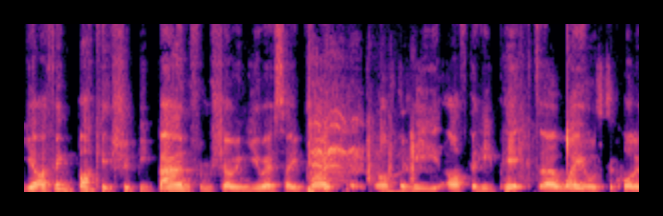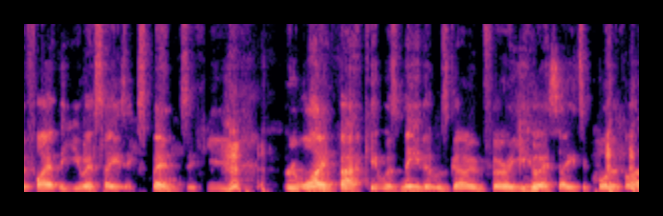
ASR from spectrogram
Yeah, I think Bucket should be banned from showing USA Pride after he after he picked uh, Wales to qualify at the USA's expense. If you rewind back, it was me that was going for a USA to qualify.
